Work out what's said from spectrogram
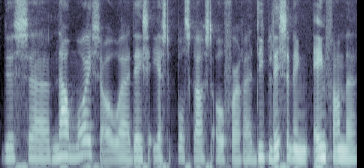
Dus uh, nou, mooi zo uh, deze eerste podcast over deep listening. Een van de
